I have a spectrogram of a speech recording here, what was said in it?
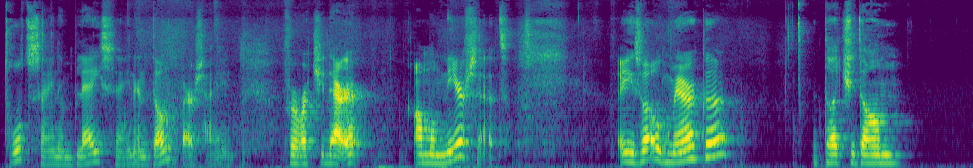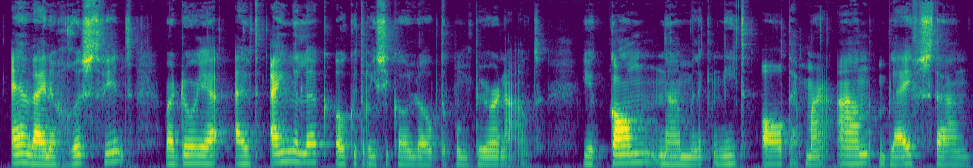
Trots zijn en blij zijn en dankbaar zijn voor wat je daar allemaal neerzet. En je zal ook merken dat je dan en weinig rust vindt, waardoor je uiteindelijk ook het risico loopt op een burn-out. Je kan namelijk niet altijd maar aan blijven staan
